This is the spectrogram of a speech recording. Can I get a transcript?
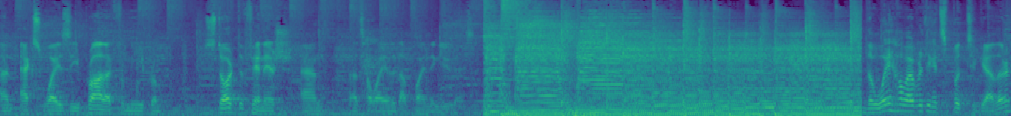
an XYZ product for me from start to finish. And that's how I ended up finding you guys. Way how everything is put together,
